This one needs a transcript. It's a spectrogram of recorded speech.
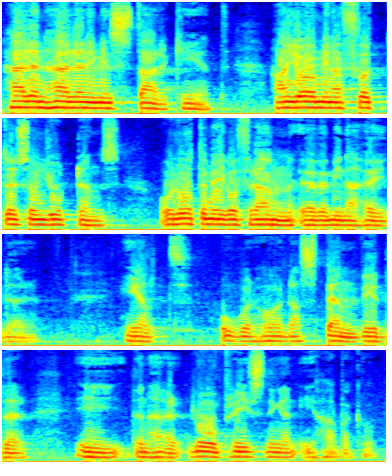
Herren, Herren är min starkhet. Han gör mina fötter som hjortens och låter mig gå fram över mina höjder. Helt oerhörda spännvidder i den här lovprisningen i Habakuk.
